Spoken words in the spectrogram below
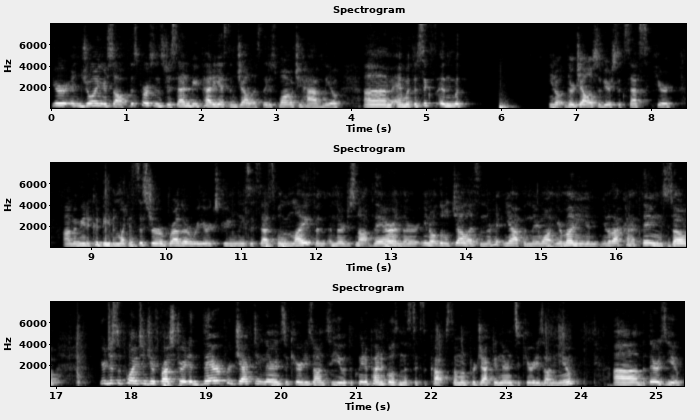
You're enjoying yourself. This person's just envy, pettiness, and jealous. They just want what you have, Leo. Um, and with the six, and with, you know, they're jealous of your success here. Um, I mean, it could be even like a sister or brother where you're extremely successful in life and, and they're just not there and they're, you know, a little jealous and they're hitting you up and they want your money and, you know, that kind of thing. So you're disappointed, you're frustrated. They're projecting their insecurities onto you. With the Queen of Pentacles and the Six of Cups, someone projecting their insecurities onto you. Um, but there's you.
